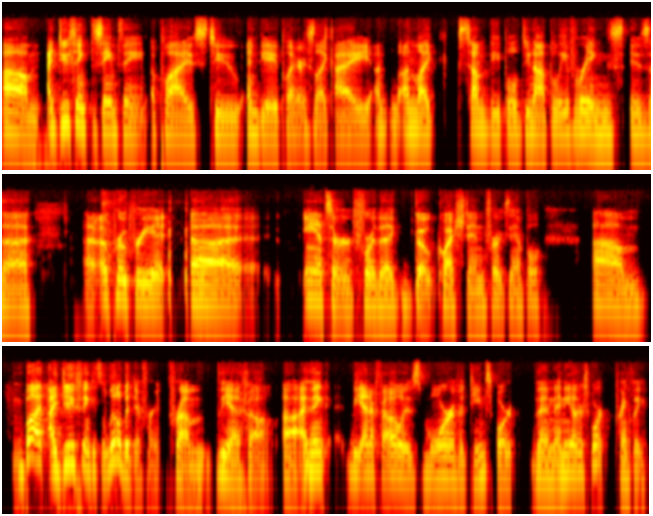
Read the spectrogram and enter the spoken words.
Um, I do think the same thing applies to NBA players. Like I, un- unlike some people, do not believe rings is a, a appropriate uh, answer for the goat question, for example. Um, but I do think it's a little bit different from the NFL. Uh, I think the NFL is more of a team sport than any other sport, frankly.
